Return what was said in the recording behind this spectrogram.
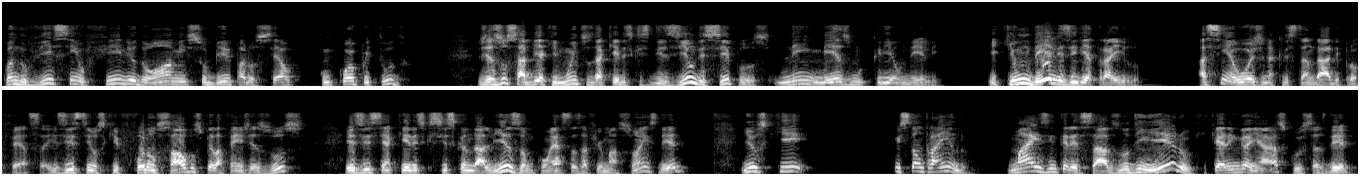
quando vissem o Filho do Homem subir para o céu com corpo e tudo? Jesus sabia que muitos daqueles que se diziam discípulos nem mesmo criam nele, e que um deles iria traí-lo. Assim é hoje na cristandade professa. Existem os que foram salvos pela fé em Jesus, existem aqueles que se escandalizam com essas afirmações dele, e os que estão traindo, mais interessados no dinheiro que querem ganhar às custas dele.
